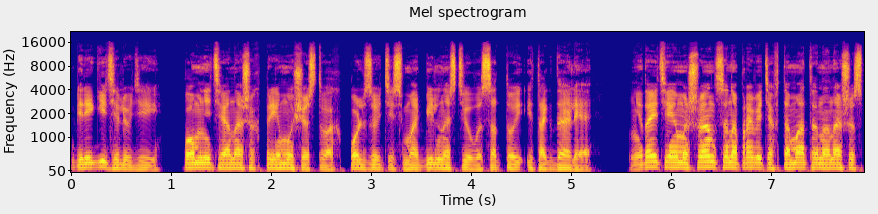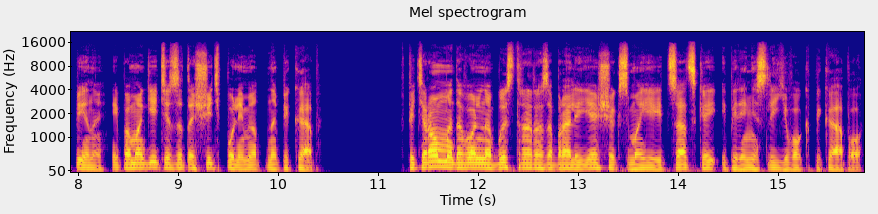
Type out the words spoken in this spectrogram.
Берегите людей, помните о наших преимуществах, пользуйтесь мобильностью, высотой и так далее. Не дайте им и шанса направить автоматы на наши спины и помогите затащить пулемет на пикап. В пятером мы довольно быстро разобрали ящик с моей цацкой и перенесли его к пикапу.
